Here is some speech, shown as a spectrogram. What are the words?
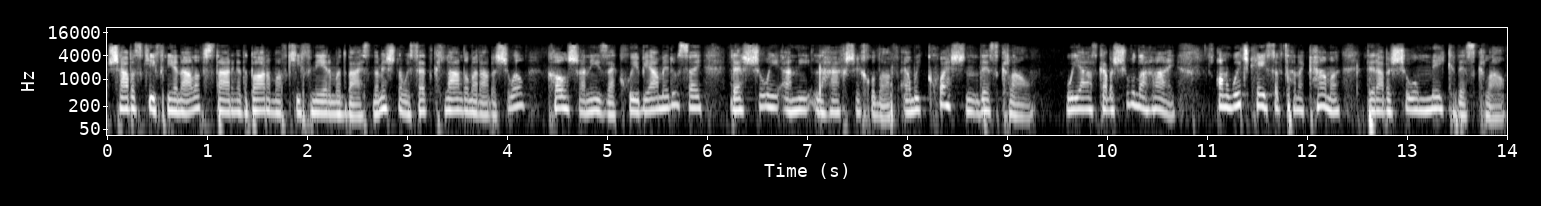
Shabbos Kifni and Aleph, starting at the bottom of Kifni and advice. In the Mishnah, we said, Klalo Marabba Shmuel, Kol Shani Zakui Biamirusai, Reshui Ani Lahach Shechulav. And we question this klal. We ask Abba Shmuel Lahai, on which case of Tanakama did Abba make this klal?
